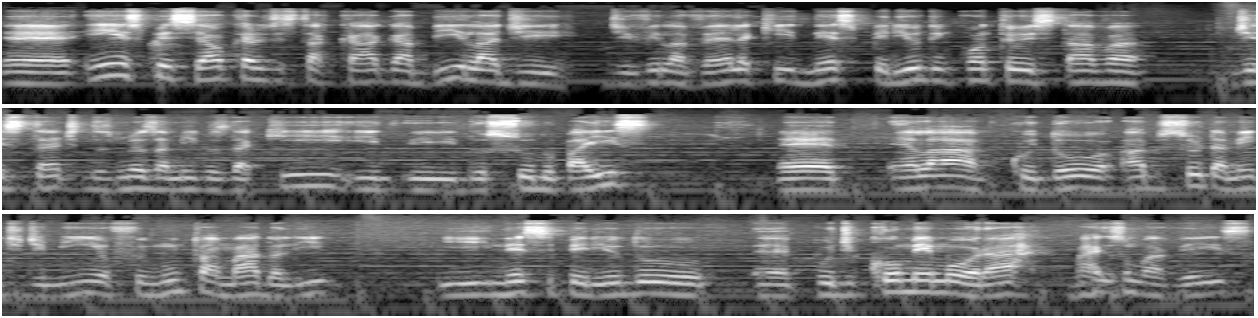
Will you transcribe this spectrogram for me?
É, em especial, quero destacar a Gabi lá de, de Vila Velha, que nesse período, enquanto eu estava distante dos meus amigos daqui e, e do sul do país, é, ela cuidou absurdamente de mim. Eu fui muito amado ali e nesse período é, pude comemorar mais uma vez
